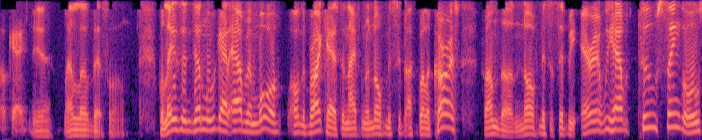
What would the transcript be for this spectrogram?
okay. Yeah, I love that song. Well, ladies and gentlemen, we got Alvin Moore on the broadcast tonight from the North Mississippi Acapella Chorus from the North Mississippi area. We have two singles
